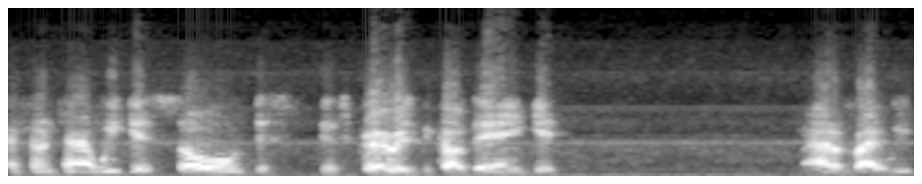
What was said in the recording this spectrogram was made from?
And sometimes we get so dis- discouraged because they ain't get. Matter of fact, we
